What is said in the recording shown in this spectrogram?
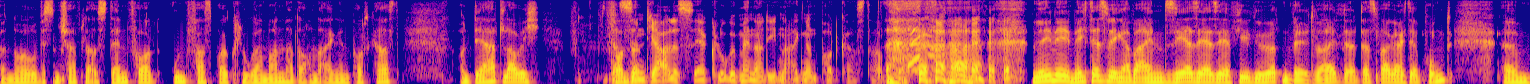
Neurowissenschaftler aus Stanford, unfassbar kluger Mann, hat auch einen eigenen Podcast. Und der hat, glaube ich. Das sind ja alles sehr kluge Männer, die einen eigenen Podcast haben. nee, nee, nicht deswegen, aber einen sehr, sehr, sehr viel gehörten weltweit. Das war gar nicht der Punkt. Ähm,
